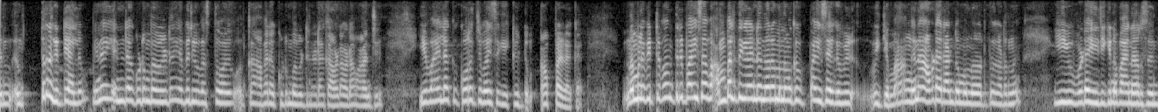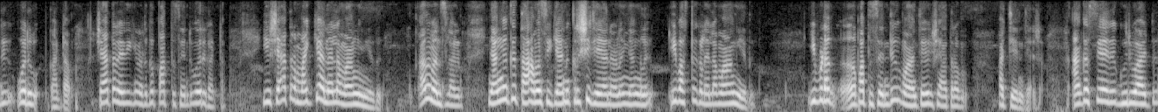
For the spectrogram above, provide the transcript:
എത്ര കിട്ടിയാലും പിന്നെ എന്റെ കുടുംബ വീട് ഇവർ വസ്തു ഒക്കെ അവരെ കുടുംബ വീടിന്റെ അവിടെ അവിടെ വാങ്ങിച്ച് ഈ വയലൊക്കെ കുറച്ച് പൈസയ്ക്ക് കിട്ടും അപ്പോഴൊക്കെ. നമ്മൾ വിറ്റപ്പം ഇത്തിരി പൈസ അമ്പലത്തിൽ വേണ്ടി പറയുമ്പോൾ നമുക്ക് പൈസയൊക്കെ വിൽക്കും. അങ്ങനെ അവിടെ രണ്ട് മൂന്ന് നേരത്ത് കിടന്ന് ഈ ഇവിടെ ഇരിക്കുന്ന പതിനാറ് സെന്റ് ഒരു ഘട്ടം ക്ഷേത്രം ഇരിക്കുന്നിടത്ത് പത്ത് സെന്റ് ഒരു ഘട്ടം. ഈ ക്ഷേത്രം വയ്ക്കാനല്ല വാങ്ങിയത്. അത് മനസ്സിലാക്കണം. ഞങ്ങൾക്ക് താമസിക്കാൻ കൃഷി ചെയ്യാനാണ് ഞങ്ങൾ ഈ വസ്തുക്കളെല്ലാം വാങ്ങിയത്. ഇവിടെ പത്ത് സെന്റ് വാങ്ങിച്ച ക്ഷേത്രം വച്ചതിന് ശേഷം. അഗസ്ത്യ ഗുരുവായിട്ട്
